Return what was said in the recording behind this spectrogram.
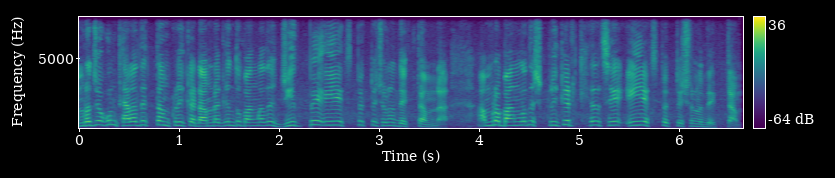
আমরা যখন খেলা দেখতাম ক্রিকেট আমরা কিন্তু বাংলাদেশ জিতবে এই এক্সপেকটেশনে দেখতাম না। আমরা বাংলাদেশ ক্রিকেট খেলছে এই এক্সপেকটেশনে দেখতাম।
